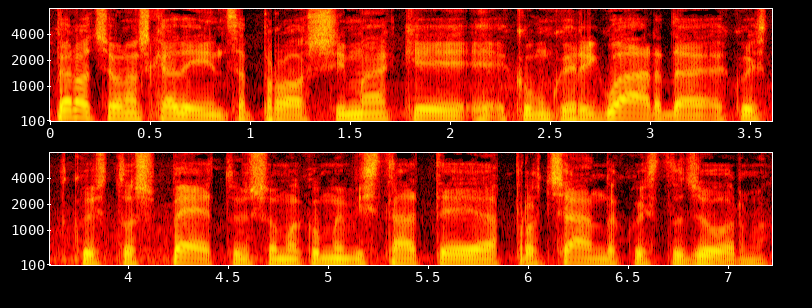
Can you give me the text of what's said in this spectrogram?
Però c'è una scadenza prossima che eh, comunque riguarda questo, questo aspetto, insomma come vi state approcciando a questo giorno.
